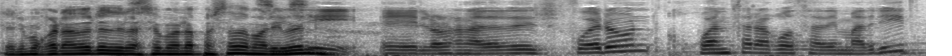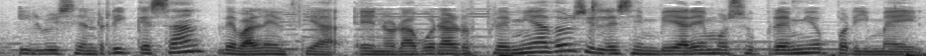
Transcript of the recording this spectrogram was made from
¿Tenemos ganadores de la semana pasada, Maribel? Sí, sí. Eh, los ganadores fueron Juan Zaragoza de Madrid y Luis Enrique Sanz de Valencia. Enhorabuena a los premiados y les enviaremos su premio por email.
